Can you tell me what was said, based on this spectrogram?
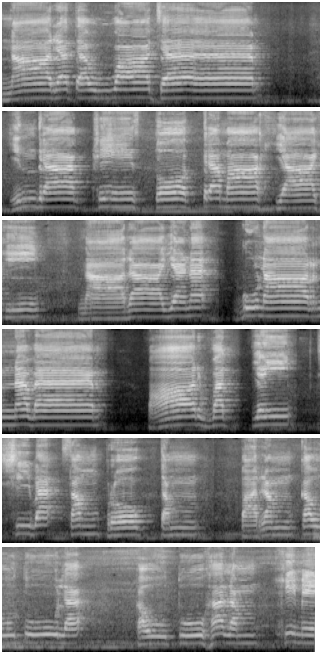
नारद उवाच इन्द्राक्षी स्तोत्रमाह्याहि नारायण गुणार्णव पार्वत्यै शिवसम्प्रोक्तं परं कौतूल कौतूहलं हि मे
